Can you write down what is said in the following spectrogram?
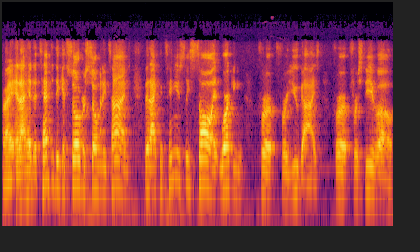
right? And I had attempted to get sober so many times that I continuously saw it working for for you guys, for for Steve O,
